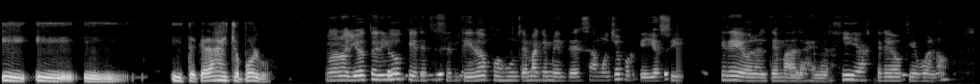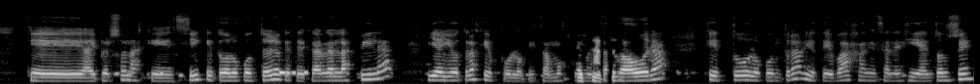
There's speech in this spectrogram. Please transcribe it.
y, y te quedas hecho polvo. Bueno, yo te digo que en este sentido, pues un tema que me interesa mucho porque yo sí creo en el tema de las energías, creo que, bueno, que hay personas que sí, que todo lo contrario, que te cargan las pilas y hay otras que por lo que estamos comentando ahora, que todo lo contrario, te bajan esa energía. Entonces,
